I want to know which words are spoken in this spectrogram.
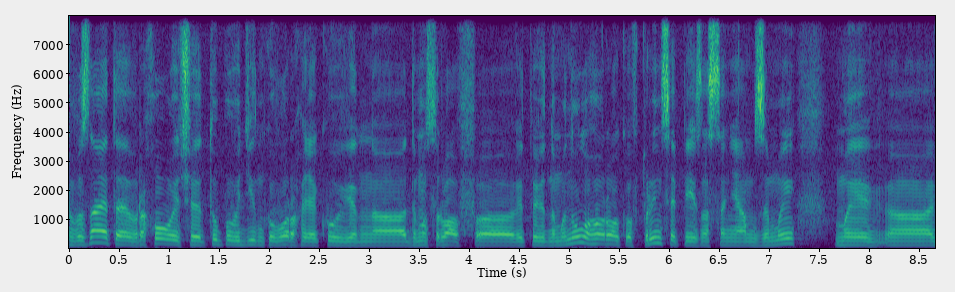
Ну, ви знаєте, враховуючи ту поведінку ворога, яку він е, демонстрував е, відповідно минулого року, в принципі, з настанням зими ми е,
